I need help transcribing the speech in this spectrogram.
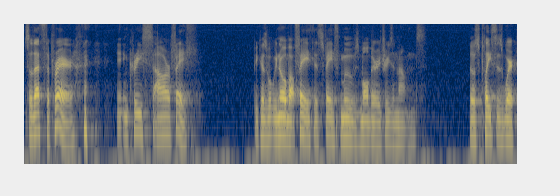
So that's the prayer. increase our faith. Because what we know about faith is faith moves mulberry trees and mountains. Those places where,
